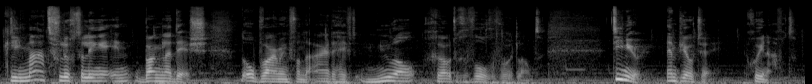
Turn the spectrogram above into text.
klimaatvluchtelingen in Bangladesh. De opwarming van de aarde heeft nu al grote gevolgen voor het land. 10 uur, NPO 2. Goedenavond.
